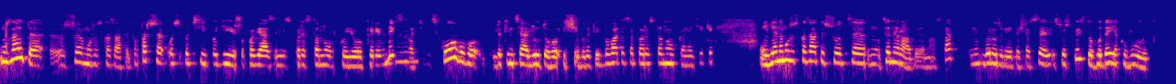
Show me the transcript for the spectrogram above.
Ну, знаєте, е, що я можу сказати? По-перше, ось оці події, що пов'язані з перестановкою керівництва Мгм. військового до кінця лютого і ще будуть відбуватися перестановки, не тільки я не можу сказати, що це ну це не радує нас. Так ну ви розумієте, що це суспільство гуде як вулик.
